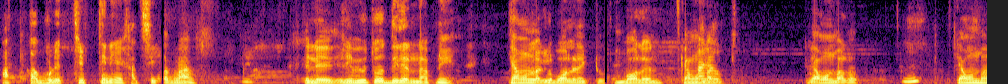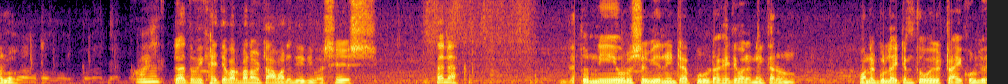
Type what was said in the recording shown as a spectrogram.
আত্মা ভরে তৃপ্তি নিয়ে খাচ্ছি। না তাহলে রিভিউ তো দিলেন না আপনি। কেমন লাগল? বলেন একটু। বলেন কেমন লাগল? কেমন ভালো? কেমন ভালো? এটা তুমি খাইতে পারবা না ওটা আমারে দিয়ে দিবা শেষ। তাই না? তো নিয়ে ওরসের বিরিয়ানিটা পুরোটা খাইতে পারে নাই কারণ অনেকগুলো আইটেম তো ওই ট্রাই করবে।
